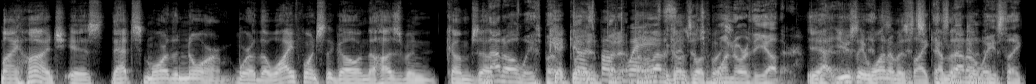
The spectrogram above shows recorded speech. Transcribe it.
my hunch is that's more the norm, where the wife wants to go and the husband comes up. Not always, but, Kick but, in. but, Goes but a lot of It times goes it's ways. one or the other. Yeah, usually one of them is it's- like, it's I'm not not doing always like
